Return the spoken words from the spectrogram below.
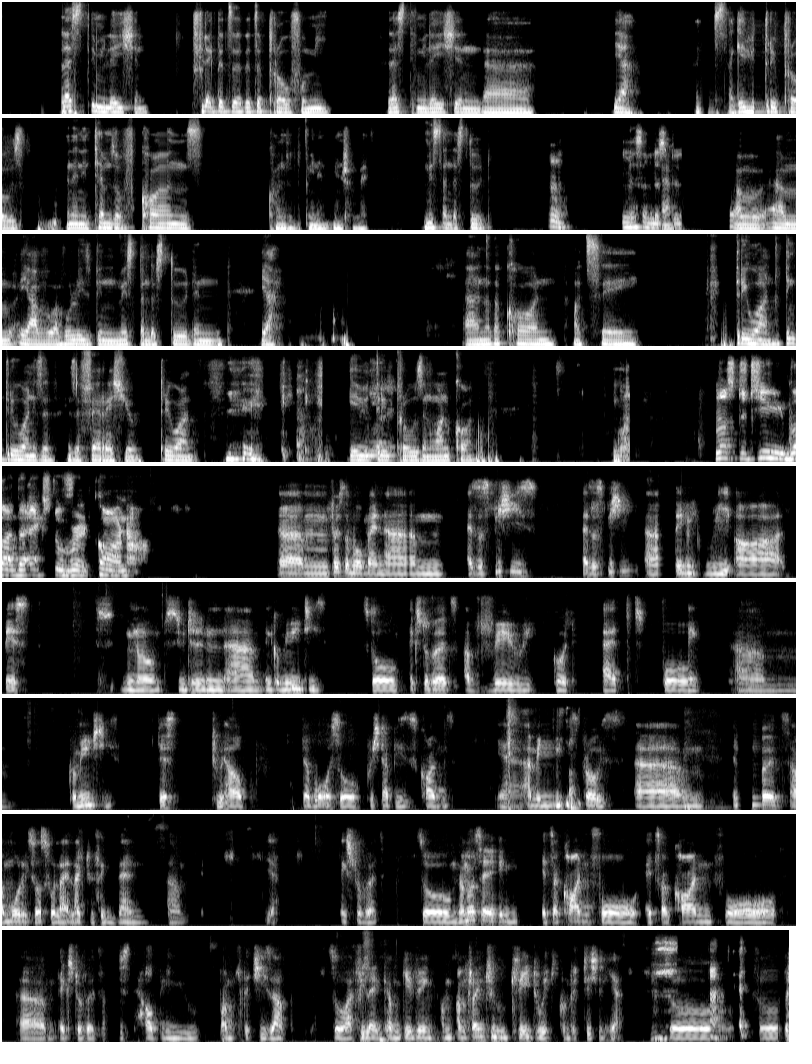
less stimulation feel like that's a that's a pro for me. Less stimulation. Uh, yeah, I, I gave you three pros, and then in terms of cons, cons of being an introvert, misunderstood. Misunderstood. I've, um, yeah, I've, I've always been misunderstood, and yeah. Another con, I'd say three one. I think three one is a is a fair ratio. Three one. Gave you three pros and one con. Master T got the extrovert corner. Um, first of all, man, um, as a species, as a species, I think we are best, you know, suited in um, in communities. So extroverts are very good at forming um, communities, just to help Debo also push up his cons. Yeah, I mean his pros. Um, introverts are more resourceful. I like to think than um, extrovert. So I'm not saying it's a con for it's a con for um, extroverts. I'm just helping you bump the cheese up. So I feel like I'm giving. I'm, I'm trying to create with competition here. So so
